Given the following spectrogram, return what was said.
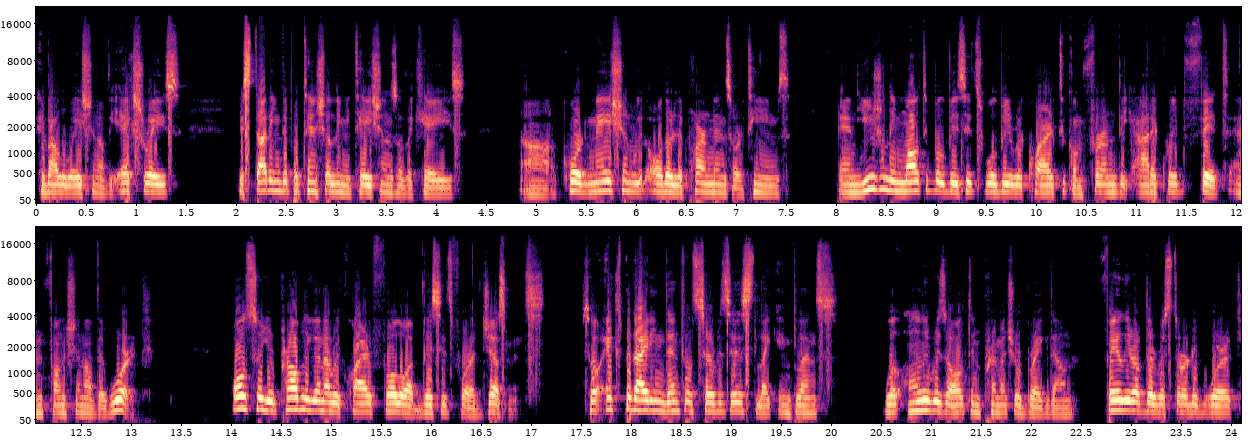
evaluation of the x-rays, studying the potential limitations of the case, uh, coordination with other departments or teams, and usually multiple visits will be required to confirm the adequate fit and function of the work. Also, you're probably going to require follow-up visits for adjustments. So expediting dental services like implants will only result in premature breakdown, failure of the restorative work,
